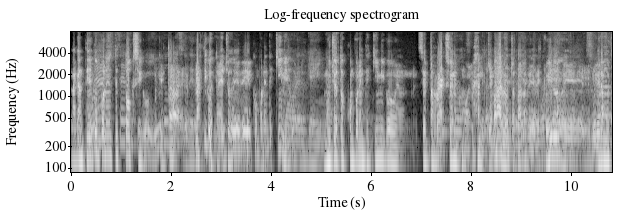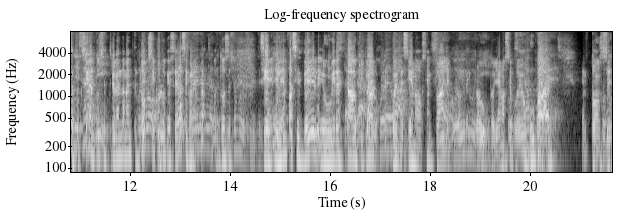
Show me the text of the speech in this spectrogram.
la cantidad de componentes tóxicos, porque el plástico está hecho de, de componentes químicos, muchos de estos componentes químicos ciertas reacciones como el, quemarlo, tratar de destruirlo, eh, libera mucha toxina, entonces es tremendamente tóxico lo que se hace con el plástico. Entonces, si el énfasis de él hubiera estado que, claro, después de 100 o 200 años, donde el producto ya no se puede ocupar, entonces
